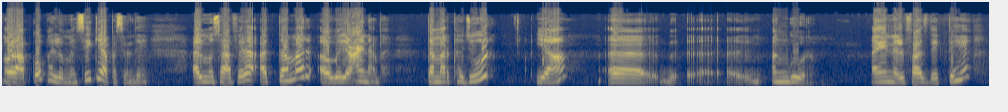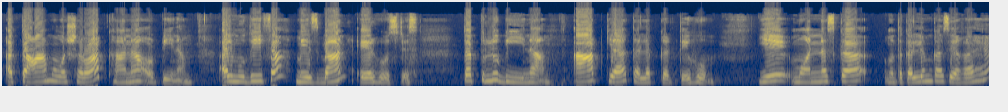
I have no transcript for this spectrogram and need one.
اور آپ کو پھلوں میں سے کیا پسند ہے؟ المسافرہ، التمر او العنب تمر کھجور یا انگور۔ این الفاظ دیکھتے ہیں۔ الطعام و شراب کھانا اور پینا۔ المضیفہ، میزبان ایئر ہوسٹس تطلبینا آپ کیا طلب کرتے ہو؟ یہ مونس کا، متکلم کا سیغہ ہے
